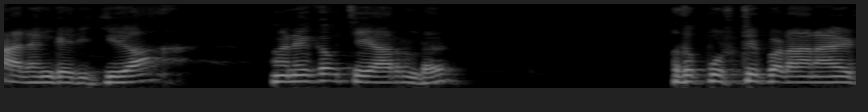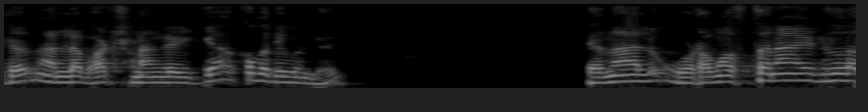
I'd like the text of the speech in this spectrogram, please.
അലങ്കരിക്കുക അങ്ങനെയൊക്കെ ചെയ്യാറുണ്ട്. അത് പുഷ്ടിപ്പെടാനായിട്ട് നല്ല ഭക്ഷണം കഴിക്കുക ഒക്കെ പതിവുണ്ട്. എന്നാൽ ഉടമസ്ഥനായിട്ടുള്ള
